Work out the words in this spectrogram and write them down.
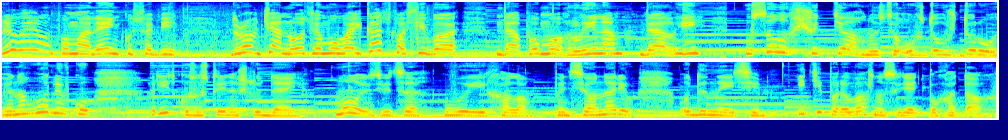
Живемо помаленьку собі. Дровця носимо гайка, спасіба, да, помогли нам, дали. У селах, що тягнуться уздовж дороги на Горлівку, рідко зустрінеш людей. Молодь звідси виїхала, пенсіонерів одиниці, і ті переважно сидять по хатах.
